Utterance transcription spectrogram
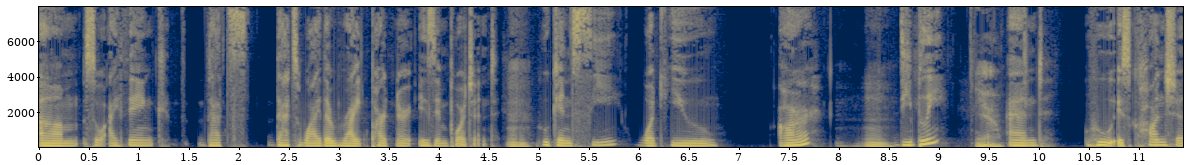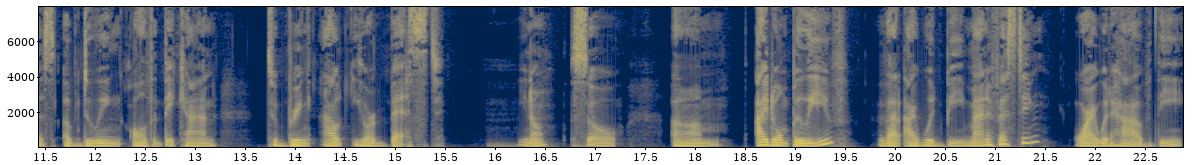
Um, so I think that's that's why the right partner is important, Mm. who can see what you are Mm. deeply Yeah. and who is conscious of doing all that they can to bring out your best. You know, so um, I don't believe that I would be manifesting or I would have the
